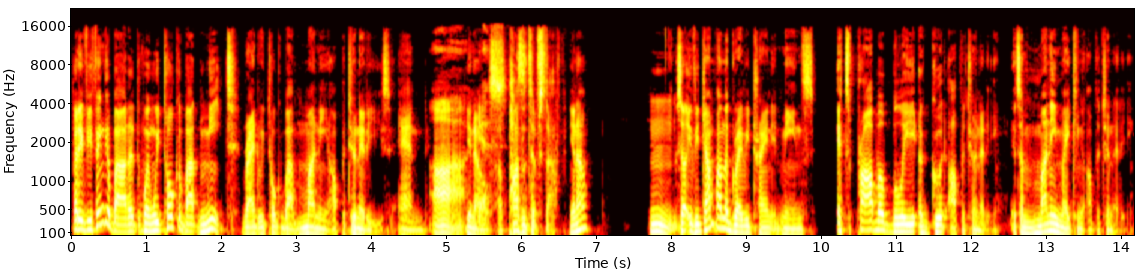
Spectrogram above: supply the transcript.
But if you think about it, when we talk about meat, right, we talk about money, opportunities, and ah, you know, yes. Uh, positive stuff. You know, Hmm. So if you jump on the gravy train, it means it's probably a good opportunity. It's a money making opportunity.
